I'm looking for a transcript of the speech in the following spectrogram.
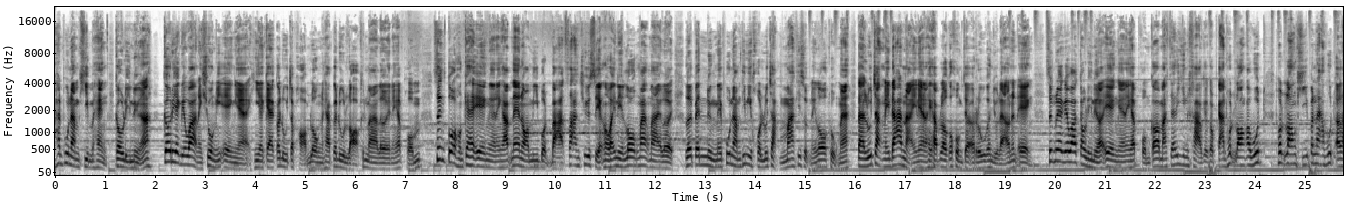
ท่านผู้นำคิมแห่งเกาหลีเหนือ ก็เรียกได้ว่าในช่วงนี้เองเนี่ยเฮียแกก็ดูจะผอมลงนะครับ ก็ดูหล่อขึ้นมาเลยนะครับผมซึ่งตัวของแกเองเนี่ยนะครับแน่นอนมีบทบาทสร้างชื่อเสียงเอาไว้ในโลกมากมายเลย เลยเป็นหนึ่งในผู้นำที่มีคนรู้จักมากที่สุดในโลกถูกไหมแต่รู้จักในด้านไหนเนี่ยนะครับเราก็คงจะรู้กันอยู่แล้วนั่นเอง ซึ่งเรียกได้ว่าเกาหลีเหนือเองเนี่ยนะครับผมก็มักจะได้ยินข่าวเกี่ยวกับการทดลองอาวุธ ทดลองขีปนาวุธอะไร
